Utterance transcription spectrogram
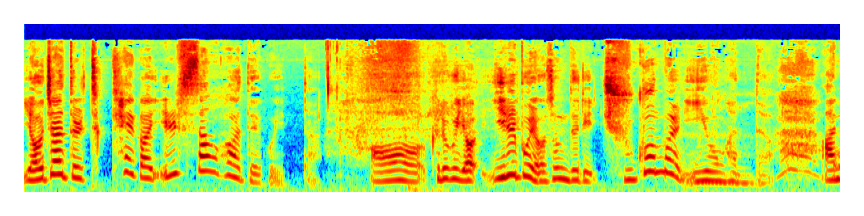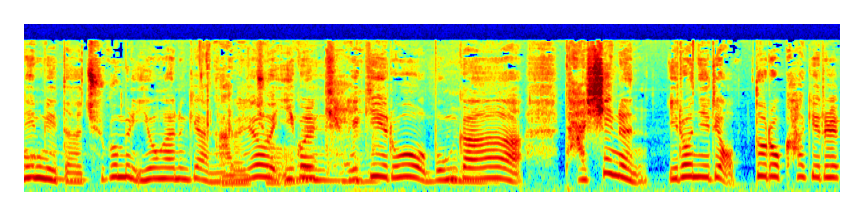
여자들 특혜가 일상화되고 있다. 어, 그리고 여, 일부 여성들이 죽음을 이용한다. 아닙니다. 죽음을 이용하는 게 아니라요. 아니죠. 이걸 네. 계기로 뭔가 음. 다시는 이런 일이 없도록 하기를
